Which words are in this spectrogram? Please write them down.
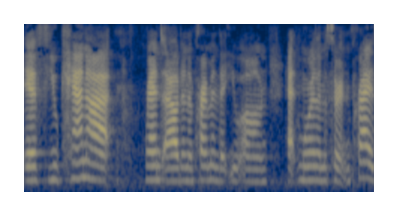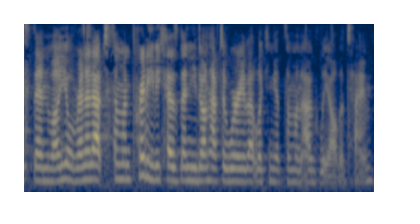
If you cannot rent out an apartment that you own at more than a certain price, then well, you'll rent it out to someone pretty because then you don't have to worry about looking at someone ugly all the time,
